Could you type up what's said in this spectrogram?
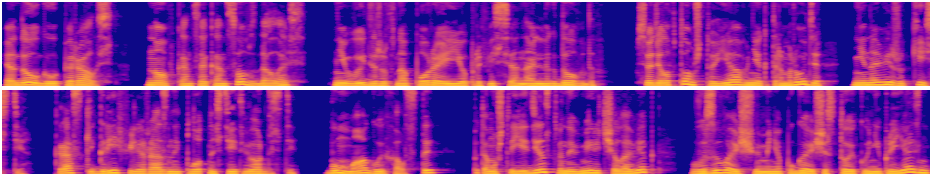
Я долго упиралась, но в конце концов сдалась, не выдержав напора ее профессиональных доводов. Все дело в том, что я в некотором роде Ненавижу кисти, краски, грифели разной плотности и твердости, бумагу и холсты, потому что единственный в мире человек, вызывающий у меня пугающе стойкую неприязнь,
